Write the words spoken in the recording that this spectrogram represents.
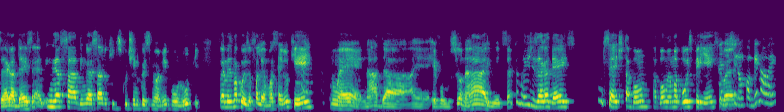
0 a 10. É engraçado, engraçado que discutindo com esse meu amigo, o Lupe, foi a mesma coisa. Eu falei, é uma série ok, não é nada é, revolucionário, etc. Mas de 0 a 10, um 7 tá bom, tá bom, é uma boa experiência. A gente não combinou, hein?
